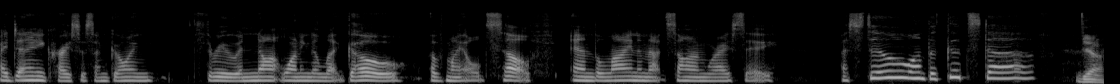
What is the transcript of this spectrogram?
identity crisis I'm going through and not wanting to let go of my old self. And the line in that song where I say, I still want the good stuff. Yeah.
